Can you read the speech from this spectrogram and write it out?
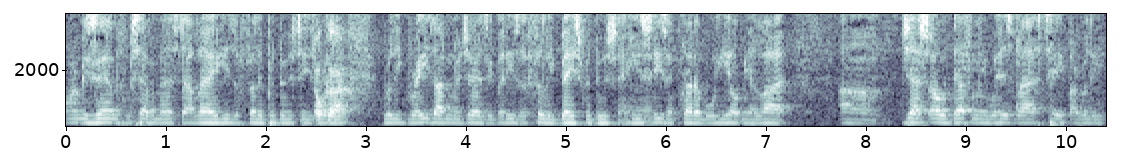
Army Zen from Seven Minutes to LA. He's a Philly producer. He's Okay. really, really great. He's out of New Jersey, but he's a Philly-based producer. And he's he's incredible. He helped me a lot. Um, Jess O definitely with his last tape. I really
